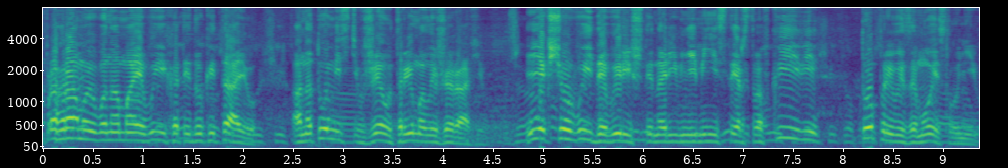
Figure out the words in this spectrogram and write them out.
програмою вона має виїхати до Китаю, а натомість вже отримали жирафів. І якщо вийде вирішити на рівні міністерства в Києві, то привеземо і слонів.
